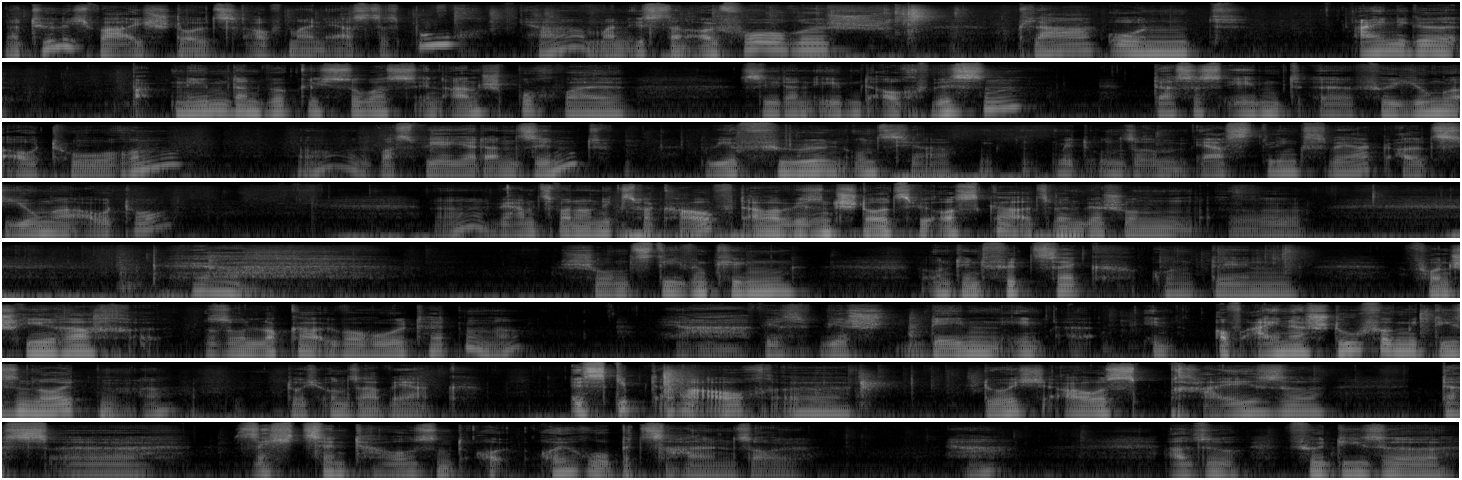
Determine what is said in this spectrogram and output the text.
Natürlich war ich stolz auf mein erstes Buch. Ja, man ist dann euphorisch, klar. Und einige nehmen dann wirklich sowas in Anspruch, weil sie dann eben auch wissen, dass es eben äh, für junge Autoren, was wir ja dann sind, wir fühlen uns ja mit unserem Erstlingswerk als junger Autor. Wir haben zwar noch nichts verkauft, aber wir sind stolz wie Oscar, als wenn wir schon äh, ja, schon Stephen King und den Fitzek und den von Schirach so locker überholt hätten. Ne? Ja, wir, wir stehen in, in, auf einer Stufe mit diesen Leuten ne? durch unser Werk. Es gibt aber auch äh, durchaus Preise, dass äh, 16.000 Euro bezahlen soll. Ja, also für diese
